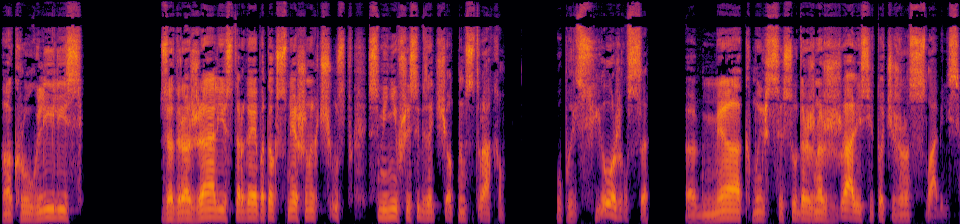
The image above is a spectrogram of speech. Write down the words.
округлились, задрожали, исторгая поток смешанных чувств, сменившийся безотчетным страхом. Упырь съежился, обмяк, мышцы судорожно сжались и тотчас же расслабились.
